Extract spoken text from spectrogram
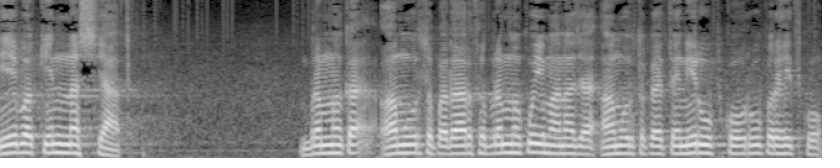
एव किन्न स्यात। ब्रह्म का अमूर्त पदार्थ ब्रह्म को ही माना जाए। अमूर्त कहते निरूप को, रूप रहित को।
